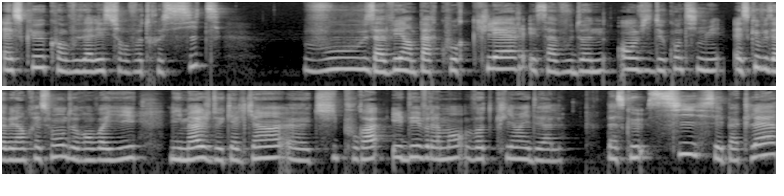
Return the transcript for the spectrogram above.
Est-ce que quand vous allez sur votre site, vous avez un parcours clair et ça vous donne envie de continuer Est-ce que vous avez l'impression de renvoyer l'image de quelqu'un euh, qui pourra aider vraiment votre client idéal? Parce que si c'est pas clair,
